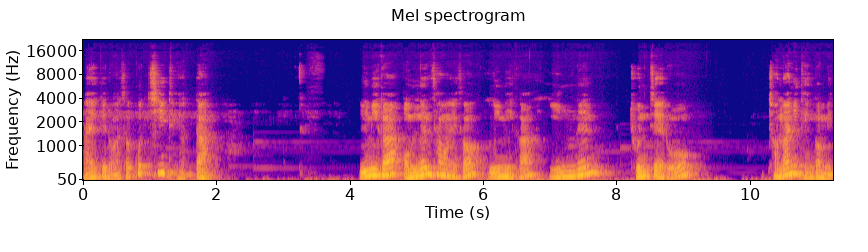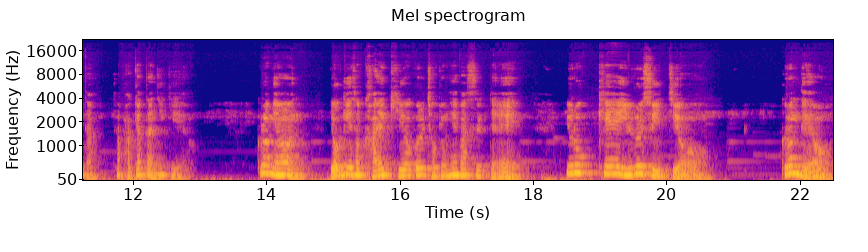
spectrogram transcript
나에게로 와서 꽃이 되었다. 의미가 없는 상황에서 의미가 있는 존재로 전환이 된 겁니다. 자, 바뀌었다는 얘기예요. 그러면 여기에서 가의 기억을 적용해 봤을 때 이렇게 읽을 수 있지요. 그런데요,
